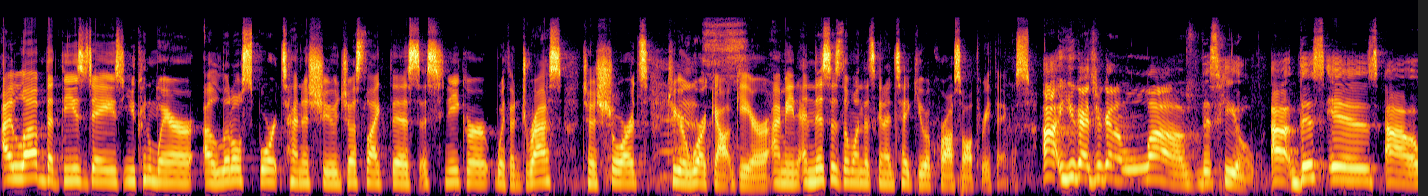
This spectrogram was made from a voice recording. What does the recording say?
I love that these days you can wear a little sport tennis shoe just like this, a sneaker with a dress to shorts yes. to your workout gear. I mean, and this is the one that's going to take you across all three things. Uh, you guys, you're going to love this heel. Uh, this is uh,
